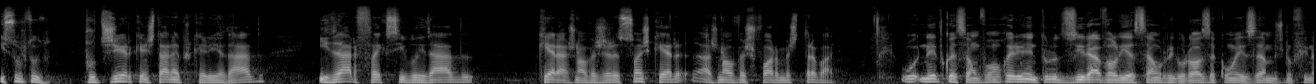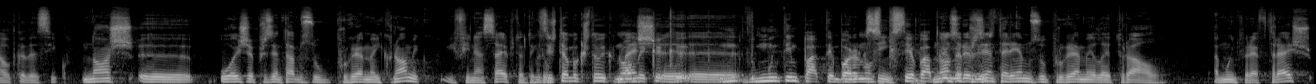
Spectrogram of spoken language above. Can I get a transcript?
e, sobretudo, proteger quem está na precariedade e dar flexibilidade quer às novas gerações, quer às novas formas de trabalho. Na educação, vão reintroduzir a avaliação rigorosa com exames no final de cada ciclo? Nós. Eh, Hoje apresentámos o programa económico e financeiro. Portanto, Mas isto é uma questão económica Mas, que, uh, de muito impacto, embora não sim, se perceba à primeira Nós apresentaremos o programa eleitoral a muito breve trecho,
